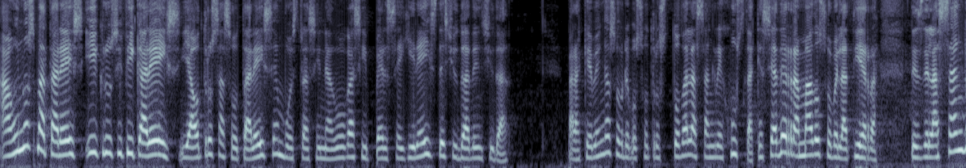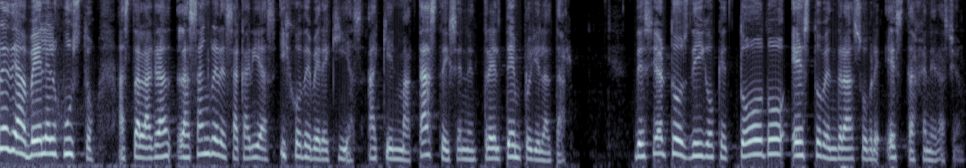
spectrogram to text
a unos mataréis y crucificaréis, y a otros azotaréis en vuestras sinagogas y perseguiréis de ciudad en ciudad, para que venga sobre vosotros toda la sangre justa que se ha derramado sobre la tierra, desde la sangre de Abel el justo hasta la, sangre de Zacarías, hijo de Berequías, a quien matasteis entre el templo y el altar. De cierto os digo que todo esto vendrá sobre esta generación.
